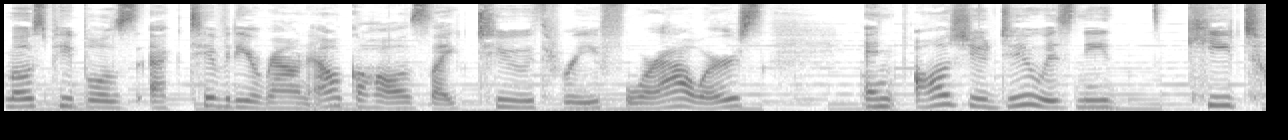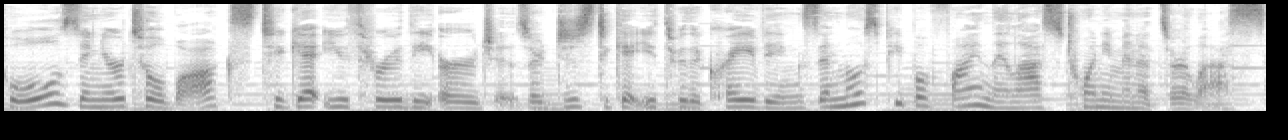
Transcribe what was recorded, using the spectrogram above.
Most people's activity around alcohol is like two, three, four hours. And all you do is need key tools in your toolbox to get you through the urges or just to get you through the cravings. And most people find they last 20 minutes or less.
